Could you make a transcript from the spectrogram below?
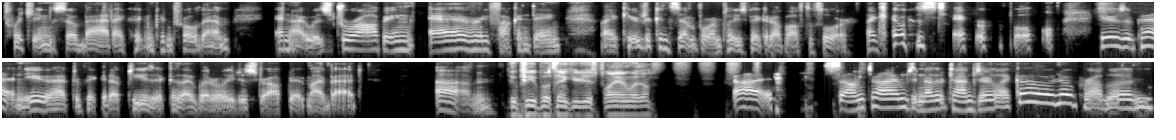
twitching so bad I couldn't control them. And I was dropping every fucking thing. Like, here's your consent form. Please pick it up off the floor. Like, it was terrible. Here's a pen. You have to pick it up to use it because I literally just dropped it. My bad. Um, Do people think you're just playing with them? Uh, sometimes, and other times they're like, "Oh, no problem.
